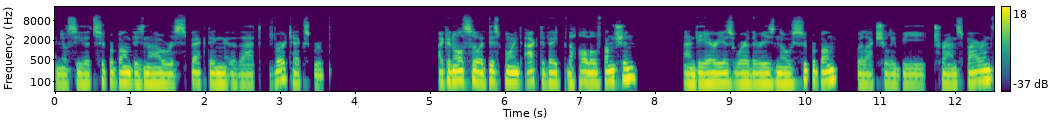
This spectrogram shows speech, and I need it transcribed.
and you'll see that Superbump is now respecting that vertex group. I can also at this point activate the hollow function, and the areas where there is no Superbump will actually be transparent.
